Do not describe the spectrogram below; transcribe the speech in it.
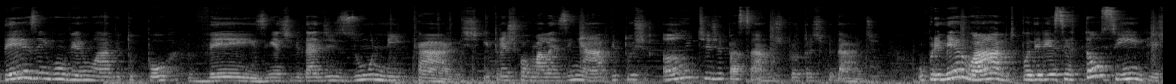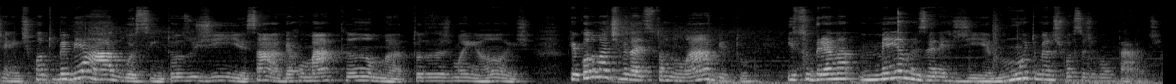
desenvolver um hábito por vez, em atividades únicas e transformá-las em hábitos antes de passarmos para outra atividade. O primeiro hábito poderia ser tão simples, gente, quanto beber água, assim, todos os dias, sabe? Arrumar a cama todas as manhãs. Porque quando uma atividade se torna um hábito, isso drena menos energia, muito menos força de vontade.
